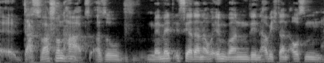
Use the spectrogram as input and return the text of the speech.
äh, das war schon hart. Also Mehmet ist ja dann auch irgendwann, den habe ich dann aus dem, äh,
